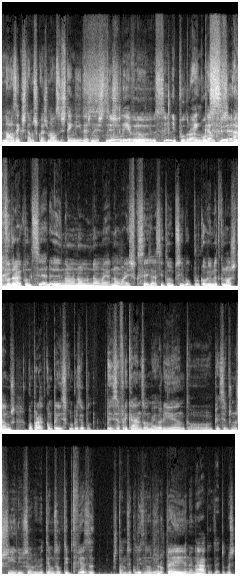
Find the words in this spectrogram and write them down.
Nós é que estamos com as mãos estendidas neste, sim, neste livro. Uh, sim, e poderá acontecer, campos... poderá acontecer. Não, não, não, é, não acho que seja assim tão impossível, porque obviamente que nós estamos, comparado com países como, por exemplo, países africanos ou do Médio Oriente, ou pensemos nos sírios, obviamente temos outro tipo de defesa, estamos incluídos na União Europeia, na NATO, etc. Mas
